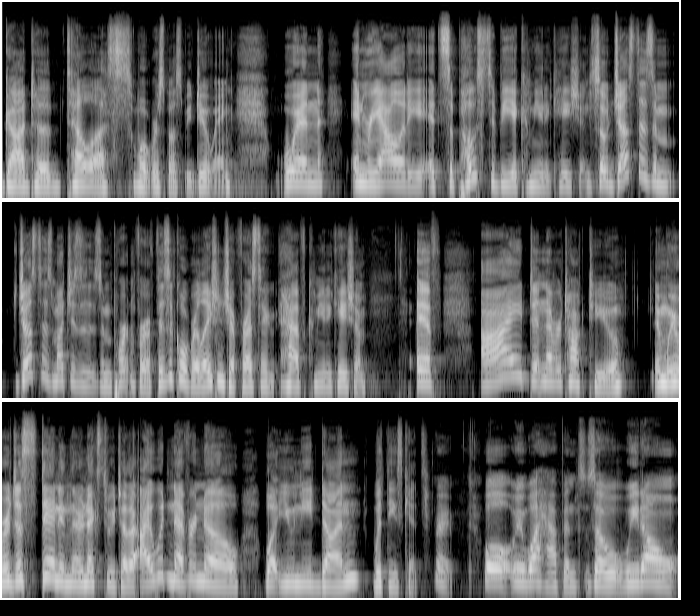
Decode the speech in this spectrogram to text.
God to tell us what we're supposed to be doing. When in reality, it's supposed to be a communication. So just as just as much as it's important for a physical relationship for us to have communication, if I didn't ever talk to you and we were just standing there next to each other, I would never know what you need done with these kids. Right. Well, I mean, what happens? So we don't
